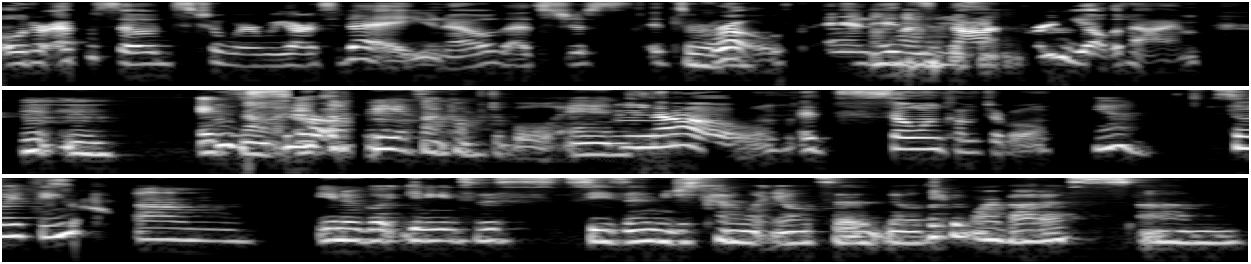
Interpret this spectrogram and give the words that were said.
older episodes to where we are today. You know, that's just it's True. growth, and A it's not pretty all the time. Mm-mm. It's not. So- It's not pretty. It's not comfortable. And No, it's so uncomfortable. yeah. So I think, um, you know, getting into this season, we just kind of want y'all to know a little bit more about us um,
